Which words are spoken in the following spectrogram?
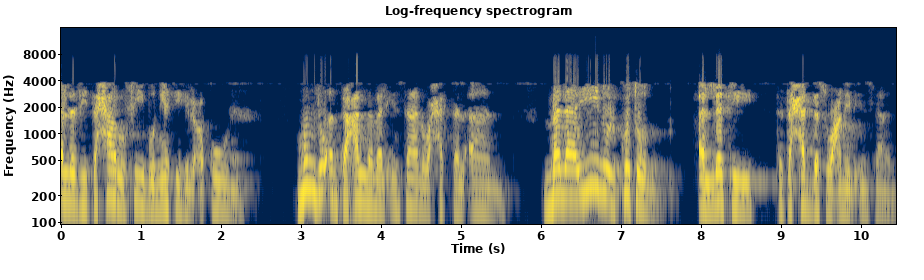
الذي تحار في بنيته العقول. منذ أن تعلم الإنسان وحتى الآن ملايين الكتب التي تتحدث عن الإنسان.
